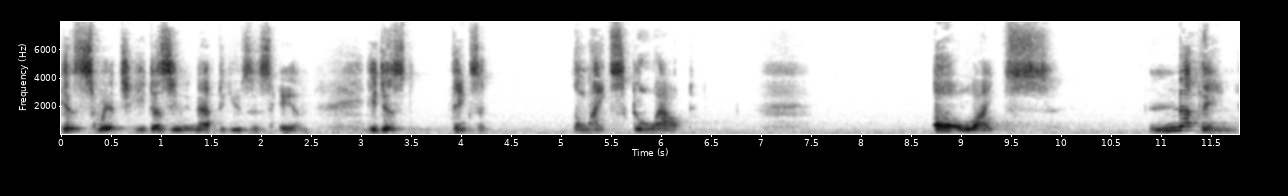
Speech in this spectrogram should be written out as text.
His switch. He doesn't even have to use His hand. He just thinks it. The lights go out. All lights. Nothing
